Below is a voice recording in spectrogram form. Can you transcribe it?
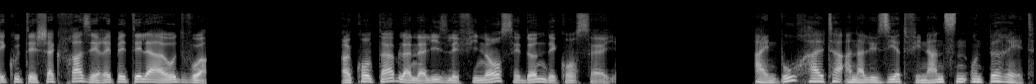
Écoutez chaque phrase et répétez-la à haute voix. Un comptable analyse les finances et donne des conseils. Ein Buchhalter analysiert Finanzen und berät.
